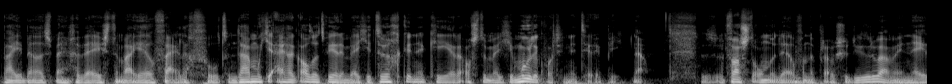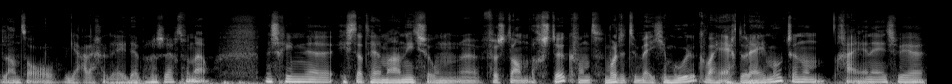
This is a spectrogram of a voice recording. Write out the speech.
waar je wel eens bent geweest en waar je heel veilig voelt. En daar moet je eigenlijk altijd weer een beetje terug kunnen keren als het een beetje moeilijk wordt in de therapie. Nou, dat is een vast onderdeel van de procedure waar we in Nederland al jaren geleden hebben gezegd van nou, misschien uh, is dat helemaal niet zo'n uh, verstandig stuk, want wordt het een beetje moeilijk waar je echt doorheen moet en dan ga je ineens weer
